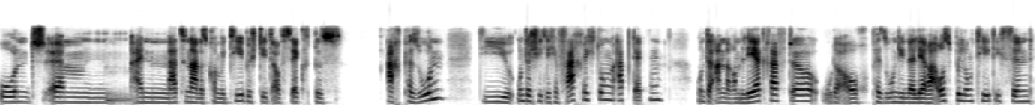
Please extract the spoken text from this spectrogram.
und ähm, ein nationales Komitee besteht auf sechs bis acht Personen, die unterschiedliche Fachrichtungen abdecken, unter anderem Lehrkräfte oder auch Personen, die in der Lehrerausbildung tätig sind.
